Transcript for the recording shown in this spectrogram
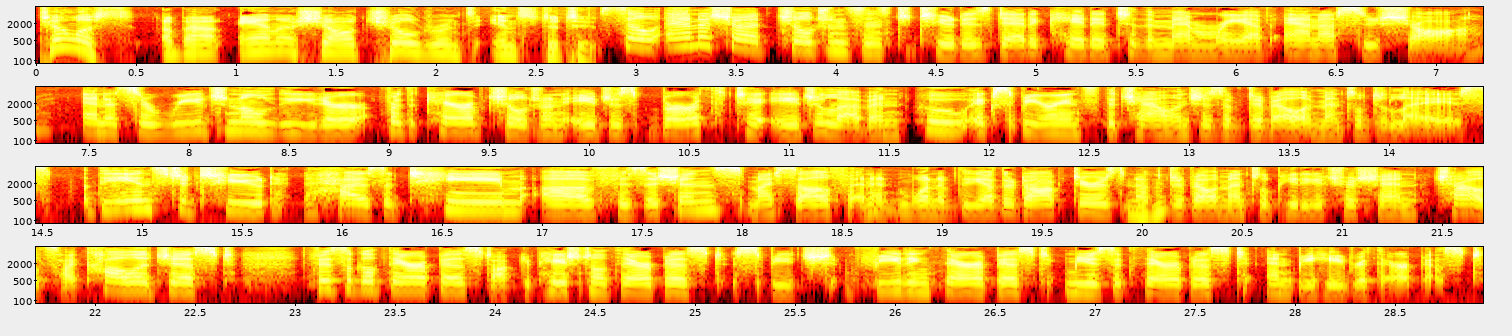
tell us about Anna Shaw Children's Institute. So, Anna Shaw Children's Institute is dedicated to the memory of Anna Sue Shaw, and it's a regional leader for the care of children ages birth to age 11 who experience the challenges of developmental delays. The Institute has a team of physicians, myself and one of the other doctors, another mm-hmm. developmental pediatrician, child psychologist, physical therapist, occupational therapist, speech feeding therapist, music therapist, and behavior therapist.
